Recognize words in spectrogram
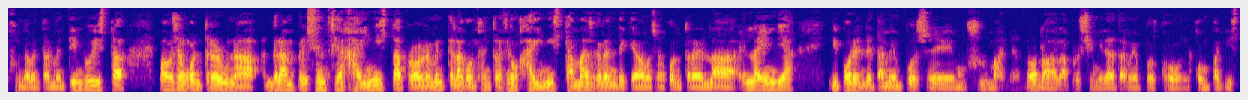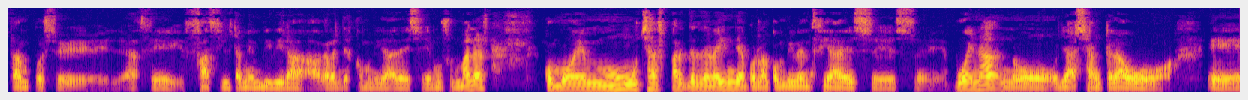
fundamentalmente hinduista. Vamos a encontrar una gran presencia jainista, probablemente la concentración jainista más grande que vamos a encontrar en la, en la India y por ende también pues eh, musulmanes, ¿no? La, proximidad también pues con, con Pakistán pues eh, hace fácil también vivir a, grandes comunidades eh, musulmanas como en muchas partes de la India, pues la convivencia es, es buena, no ya se han quedado eh,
